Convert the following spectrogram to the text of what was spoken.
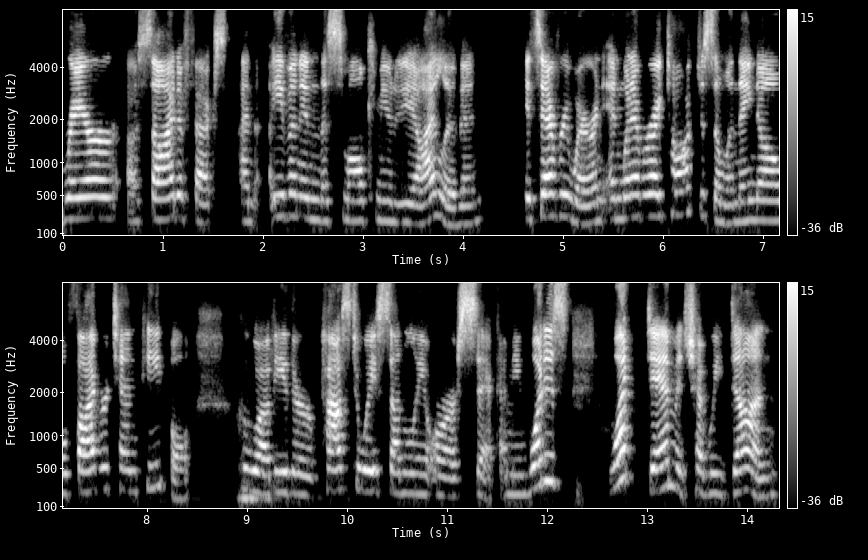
rare uh, side effects and even in the small community i live in it's everywhere. And, and whenever i talk to someone they know five or ten people who mm-hmm. have either passed away suddenly or are sick. I mean what is what damage have we done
